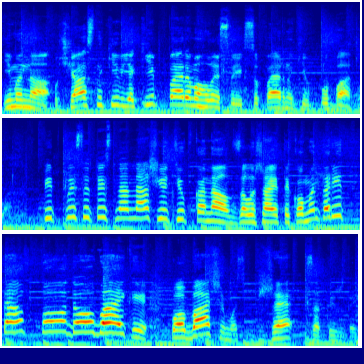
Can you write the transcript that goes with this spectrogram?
імена учасників, які перемогли своїх суперників у батлах. Підписуйтесь на наш YouTube канал, залишайте коментарі та вподобайки. Побачимось вже за тиждень.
